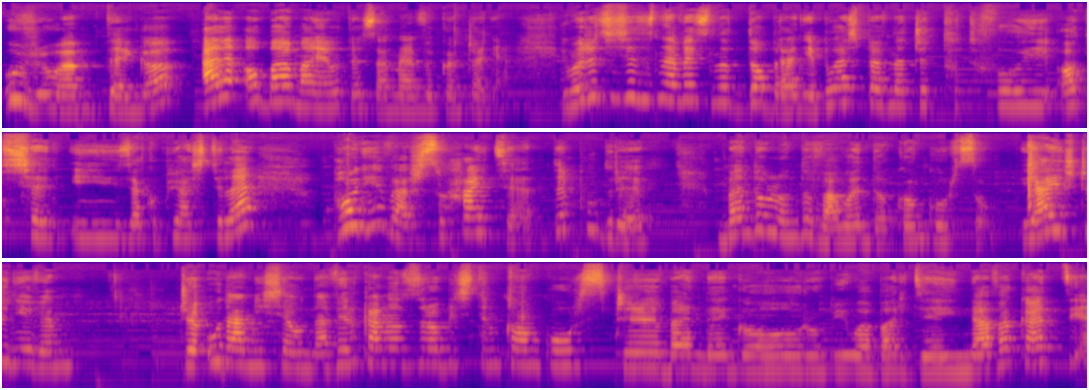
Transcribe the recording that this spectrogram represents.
użyłam tego, ale oba mają te same wykończenia. I możecie się zastanawiać, no dobra, nie byłaś pewna, czy to twój odcień i zakupiłaś tyle? Ponieważ, słuchajcie, te pudry będą lądowały do konkursu. Ja jeszcze nie wiem, czy uda mi się na Wielkanoc zrobić ten konkurs, czy będę go robiła bardziej na wakacje.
